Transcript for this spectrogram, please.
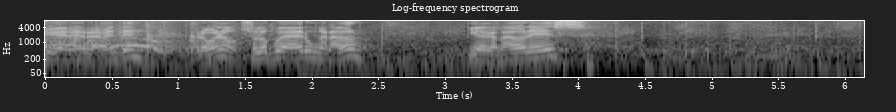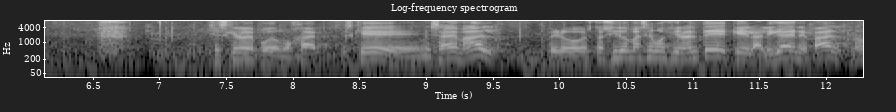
Muy bien, ¿eh? Realmente. Pero bueno, solo puede haber un ganador. Y el ganador es... Si es que no me puedo mojar, si es que me sabe mal. Pero esto ha sido más emocionante que la Liga de Nepal, ¿no?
